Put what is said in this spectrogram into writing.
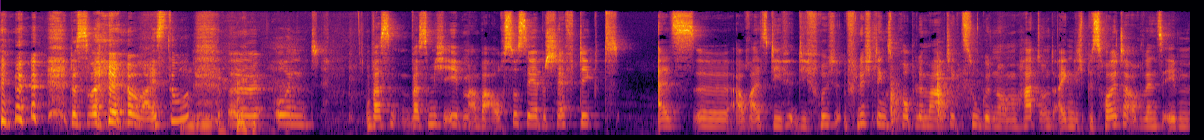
das weißt du. äh, und was, was mich eben aber auch so sehr beschäftigt, als, äh, auch als die, die Flüchtlingsproblematik zugenommen hat und eigentlich bis heute, auch wenn es eben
